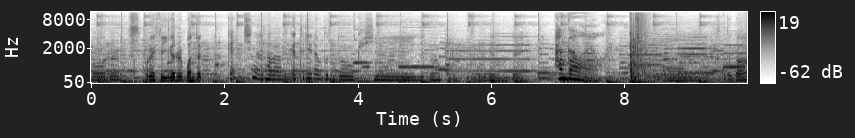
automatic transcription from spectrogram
이거를 모르겠어 이거를 먼저 깨치는 사람 깨트리는 분도 계시기도 하고 모르겠는데 반가워요. 어, 카드가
